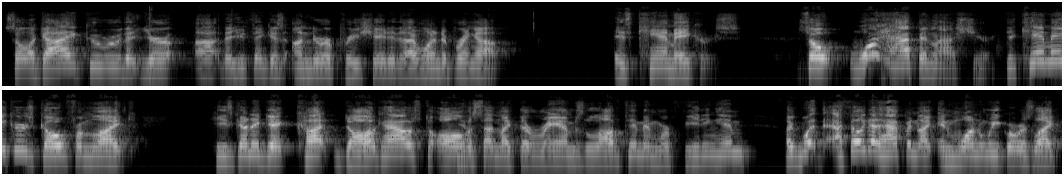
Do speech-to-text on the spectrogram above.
So a guy guru that you're uh, that you think is underappreciated that I wanted to bring up is Cam Akers. So what happened last year? Did Cam Akers go from like he's going to get cut doghouse to all yeah. of a sudden like the Rams loved him and were feeding him? Like what? I feel like that happened like in one week where it was like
